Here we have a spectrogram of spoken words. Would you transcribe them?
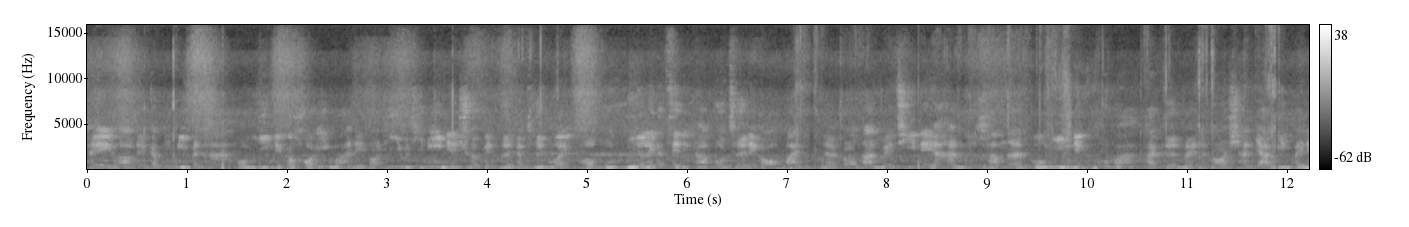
พระเอกเราเนี่ยก็ไม่มีปัญหา องค์หญิงเนี่ยก็ขออีกว่าในตอนที่อยู่ที่นี่เนี่ยชวยเป็นเพื่อนกับเธอด้วยพอพูดคุยอะไรกันเสร็จครับพวกเธอเนี่ยก็ออกไป แล้วก็ตัดเวทีในอาหารมื้อค่ำนะองค์หญิงเนี่ยก็พูดว่าถ้าเกิดใหม่แล้วก็ฉันอยากบินไปใน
